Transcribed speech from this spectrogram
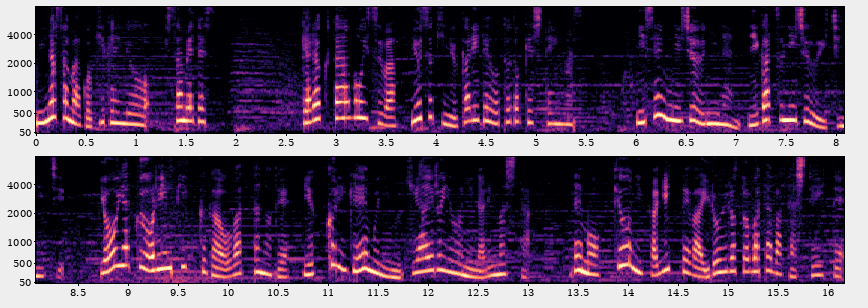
皆様ごきげんよう、ひさめです。キャラクターボイスは、ゆずきゆかりでお届けしています。2022年2月21日、ようやくオリンピックが終わったので、ゆっくりゲームに向き合えるようになりました。でも、今日に限っては色々とバタバタしていて、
